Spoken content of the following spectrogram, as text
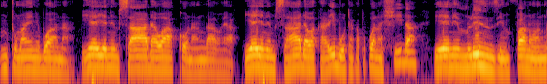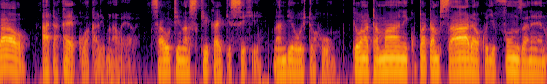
mtumaini bwana. Yeye ni msaada wako na ngao yako. Yeye ni msaada wa karibu utakapokuwa na shida. Yeye ni mlinzi mfano wa ngao atakayekuwa karibu na wewe. Sauti inasikika ikisihi na ndiyo wito huu. Ikiwa unatamani kupata msaada wa kujifunza neno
